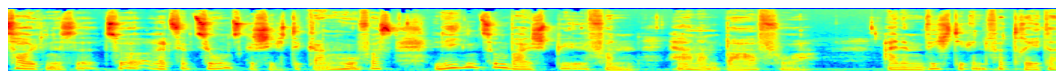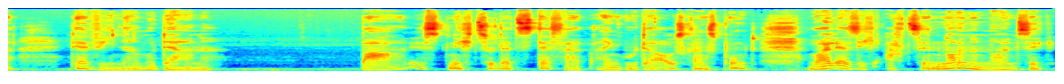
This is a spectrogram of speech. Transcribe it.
Zeugnisse zur Rezeptionsgeschichte Ganghofers liegen zum Beispiel von Hermann Bahr vor, einem wichtigen Vertreter der Wiener Moderne. Bahr ist nicht zuletzt deshalb ein guter Ausgangspunkt, weil er sich 1899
